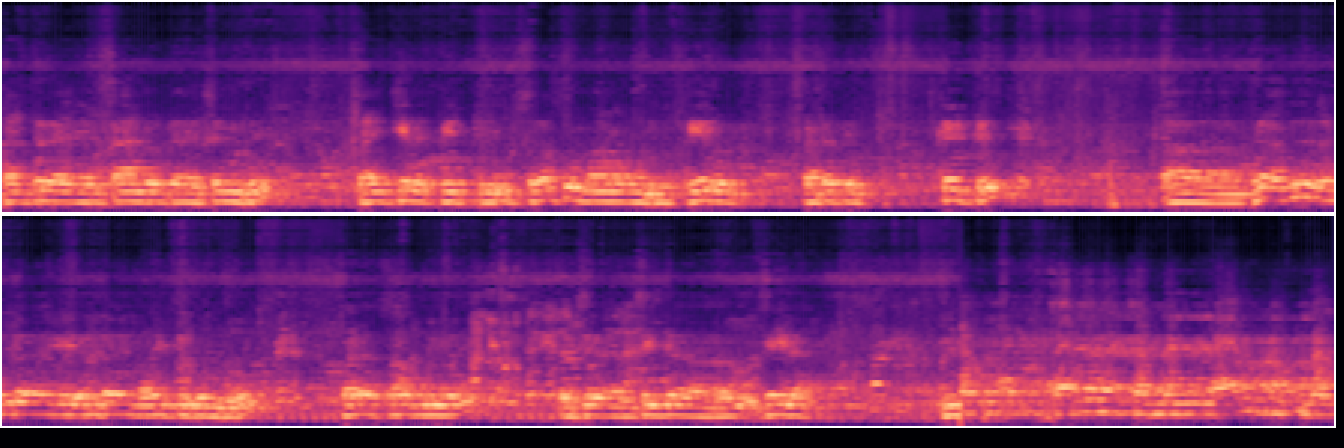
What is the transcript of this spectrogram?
கற்று சான்றோட சென்று பயிற்சிகளை பெற்று சிறப்பு மாணவர்களுக்கு பேரும் சட்டத்தில் கேட்டு பிறகு எங்களை எங்களை மதித்துக் கொண்டு பல சாதனைகள் செய்தார் கரியணை சண்டை போட்டிகள்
